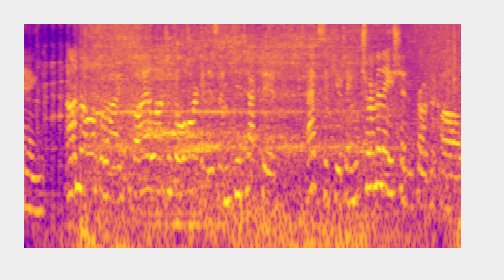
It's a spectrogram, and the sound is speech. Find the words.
Warning. Unauthorized biological organism detected. Executing termination protocol.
